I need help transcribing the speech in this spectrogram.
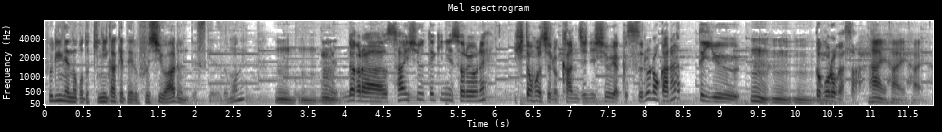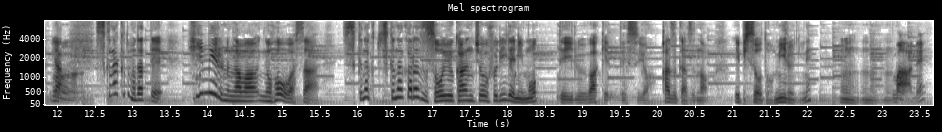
フリーレンのこと気にかけてる節はあるんですけれどもね。うんうんううん。ん、だから最終的にそれをね一文字の漢字に集約するのかなっていう。ところがさ、はいはいはい。いや、うん少なくともだって、ヒメルの側の方はさ、少なくと少なからずそういう感情をフリーレンに持っているわけですよ。数々のエピソードを見るにね。うんうんうん。まあね、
